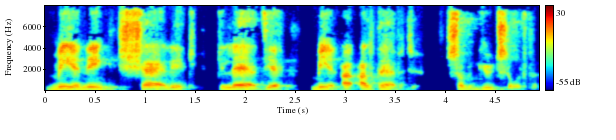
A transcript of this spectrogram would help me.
mening, kärlek, glädje, allt det här vet du, som Gud står för.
